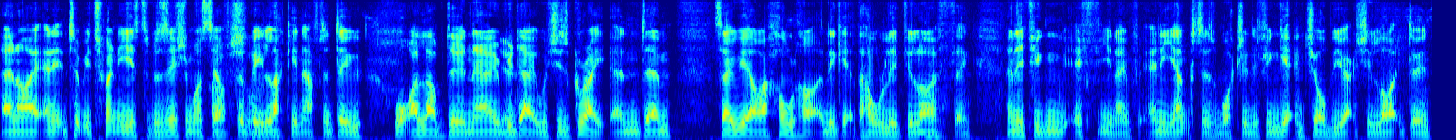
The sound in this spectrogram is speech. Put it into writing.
And I and it took me 20 years to position myself to be lucky enough to do what I love doing now every day, Yeah. which is great. And um, so, yeah, I wholeheartedly get the whole live your life thing. And if you can, if you know, if any youngsters watching, if you can get a job you actually like doing,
